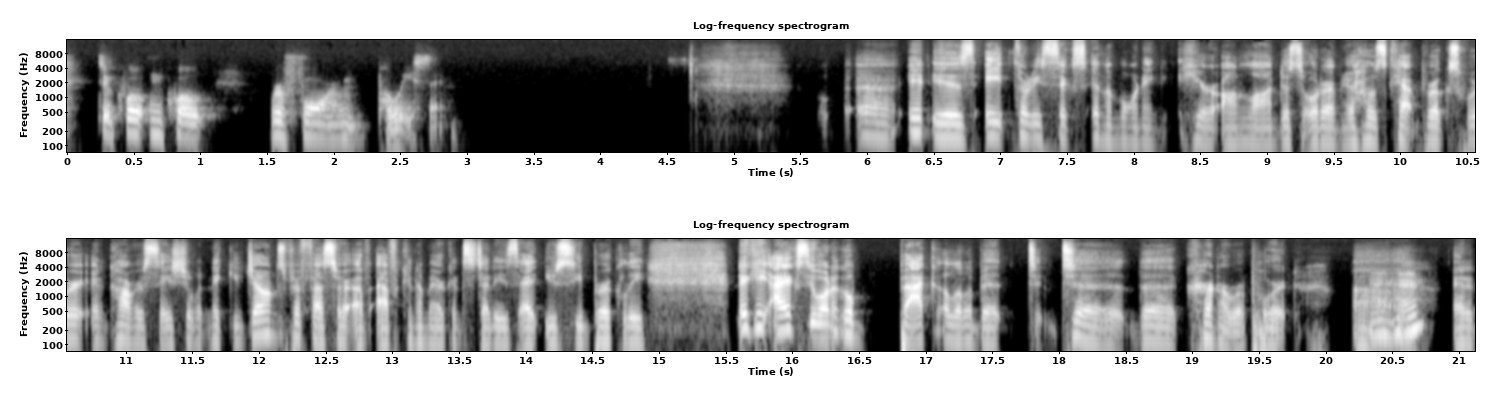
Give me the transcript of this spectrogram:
to quote unquote reform policing. Uh, it is 8.36 in the morning here on Law and Disorder. I'm your host, Kat Brooks. We're in conversation with Nikki Jones, professor of African American Studies at UC Berkeley. Nikki, I actually want to go back a little bit to, to the Kerner report uh, mm-hmm. and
